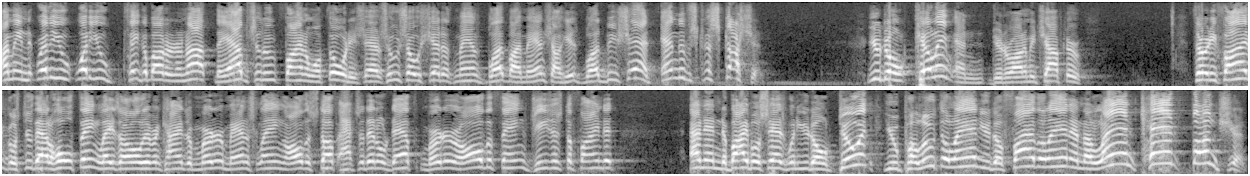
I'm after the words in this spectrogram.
I mean, whether you, what do you think about it or not, the absolute final authority says, Whoso sheddeth man's blood by man shall his blood be shed. End of discussion. You don't kill him, and Deuteronomy chapter 35 goes through that whole thing, lays out all different kinds of murder, manslaying, all the stuff, accidental death, murder, all the things. Jesus defined it. And then the Bible says when you don't do it, you pollute the land, you defile the land, and the land can't function.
